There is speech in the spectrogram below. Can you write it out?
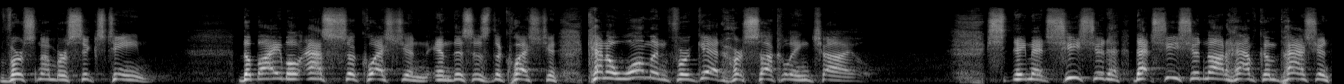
verse number 16. The Bible asks a question, and this is the question Can a woman forget her suckling child? Amen. She should that she should not have compassion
